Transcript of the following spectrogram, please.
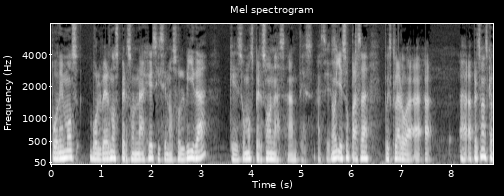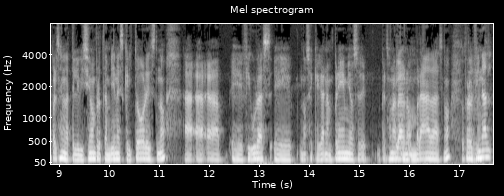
podemos volvernos personajes y se nos olvida que somos personas antes. Así es. ¿no? Y eso pasa, pues claro, a, personas que aparecen en la televisión, pero también a escritores, ¿no? A, eh, figuras, eh, no sé, que ganan premios, eh, personas renombradas, ¿no? Pero al final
